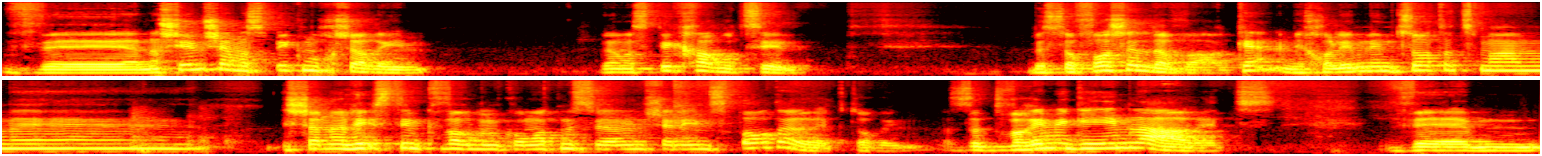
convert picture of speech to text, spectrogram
ואנשים שהם מספיק מוכשרים ומספיק חרוצים, בסופו של דבר, כן, הם יכולים למצוא את עצמם, אה, יש אנליסטים כבר במקומות מסוימים שנהיים ספורט דירקטורים, אז הדברים מגיעים לארץ, והם,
